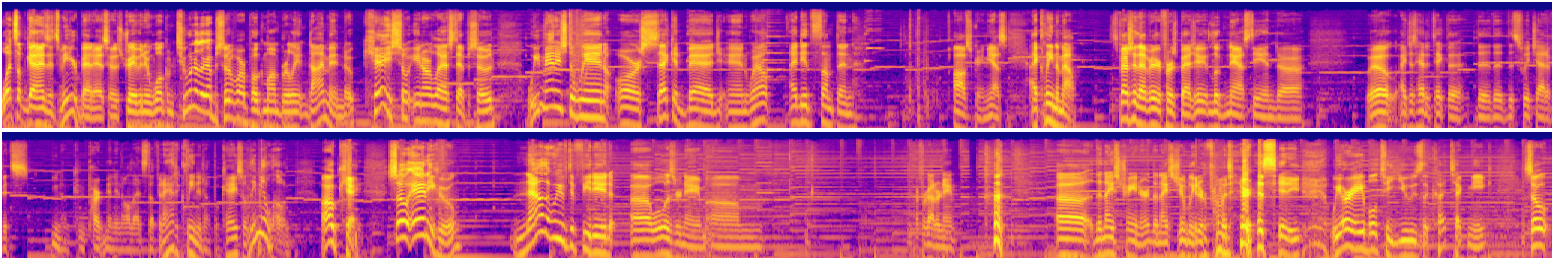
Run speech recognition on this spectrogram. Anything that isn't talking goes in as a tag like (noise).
What's up guys, it's me, your badass host Draven, and welcome to another episode of our Pokemon Brilliant Diamond. Okay, so in our last episode, we managed to win our second badge, and well, I did something off screen, yes. I cleaned them out. Especially that very first badge, it looked nasty, and uh, well, I just had to take the, the, the, the switch out of its, you know, compartment and all that stuff, and I had to clean it up, okay? So leave me alone. Okay, so anywho, now that we've defeated, uh, what was her name? Um, I forgot her name. (laughs) uh, the nice trainer, the nice gym leader (laughs) from Eterna City, we are able to use the cut technique. So,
